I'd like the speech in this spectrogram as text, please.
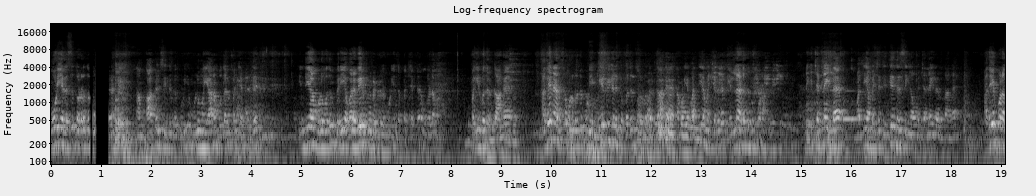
மோடி அரசு தொடர்ந்து நாம் தாக்கல் செய்திருக்கக்கூடிய முழுமையான முதல் பட்ஜெட் இது இந்தியா முழுவதும் பெரிய வரவேற்பு பெற்றிருக்கக்கூடிய இந்த பட்ஜெட்டை உங்களிடம் பகிர்வதற்காக அதே நேரத்தில் உங்களுக்கு இருக்கக்கூடிய கேள்விகளுக்கு பதில் சொல்வதற்காக நம்முடைய மத்திய அமைச்சர்கள் எல்லா இடத்துக்கும் போறாங்க. இன்னைக்கு சென்னையில மத்திய அமைச்சர் ஜிதேந்திர சிங் அவங்க சென்னையில இருந்தாங்க. அதே போல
